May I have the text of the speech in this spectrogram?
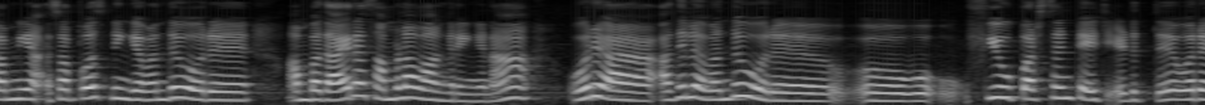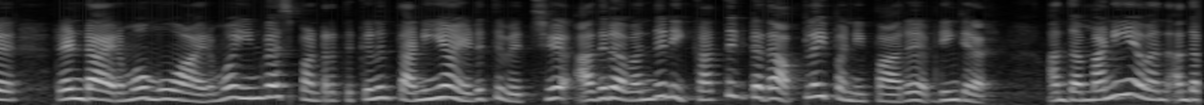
கம்மியாக சப்போஸ் நீங்கள் வந்து ஒரு ஐம்பதாயிரம் சம்பளம் வாங்குறீங்கன்னா ஒரு அதில் வந்து ஒரு ஃபியூ பர்சன்டேஜ் எடுத்து ஒரு ரெண்டாயிரமோ மூவாயிரமோ இன்வெஸ்ட் பண்ணுறதுக்குன்னு தனியாக எடுத்து வச்சு அதில் வந்து நீ கற்றுக்கிட்டதை அப்ளை பண்ணிப்பார் அப்படிங்கிறார். அந்த மணியை வந்து அந்த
